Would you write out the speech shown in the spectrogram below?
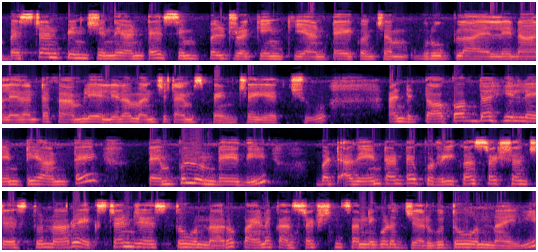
బెస్ట్ అనిపించింది అంటే సింపుల్ ట్రెక్కింగ్కి అంటే కొంచెం గ్రూప్లా వెళ్ళినా లేదంటే ఫ్యామిలీ వెళ్ళినా మంచి టైం స్పెండ్ చేయొచ్చు. And top of the hill ఏంటి అంటే టెంపుల్ ఉండేది. బట్ అదేంటంటే ఇప్పుడు రీకన్స్ట్రక్షన్ చేస్తున్నారు ఎక్స్టెండ్ చేస్తూ ఉన్నారు. పైన కన్స్ట్రక్షన్స్ అన్ని కూడా జరుగుతూ ఉన్నాయి.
